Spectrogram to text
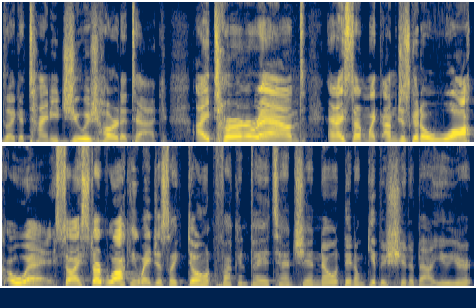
like a tiny Jewish heart attack. I turn around and I start I'm like I'm just gonna walk away. So I start walking away, just like don't fucking pay attention. No, they don't give a shit about you. You're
